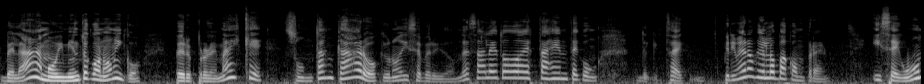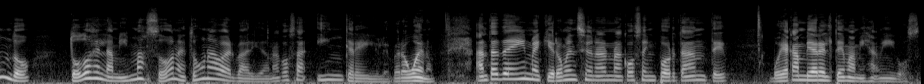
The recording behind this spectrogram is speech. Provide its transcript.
¿verdad? Movimiento económico. Pero el problema es que son tan caros que uno dice, pero ¿y dónde sale toda esta gente con... primero, ¿quién los va a comprar? Y segundo, todos en la misma zona. Esto es una barbaridad, una cosa increíble. Pero bueno, antes de irme quiero mencionar una cosa importante. Voy a cambiar el tema, mis amigos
